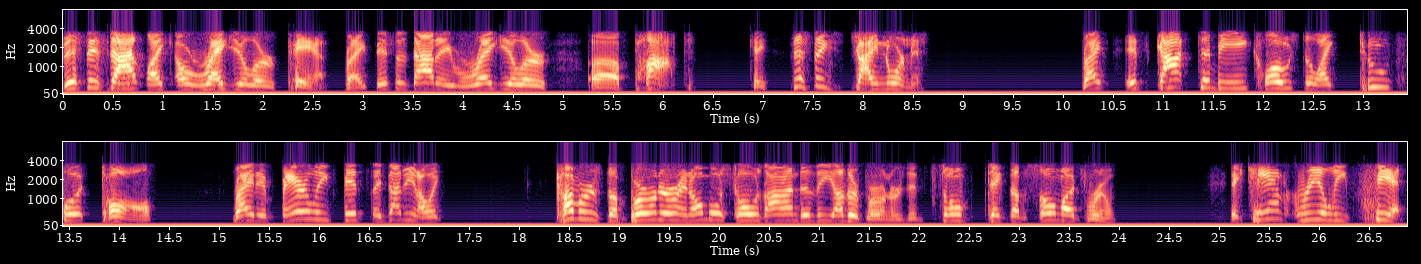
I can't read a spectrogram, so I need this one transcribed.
this is not like a regular pan, right? This is not a regular uh, pot. Okay, this thing's ginormous, right? It's got to be close to like two foot tall, right? It barely fits. It doesn't, you know, it covers the burner and almost goes on to the other burners. It so takes up so much room. It can't really fit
